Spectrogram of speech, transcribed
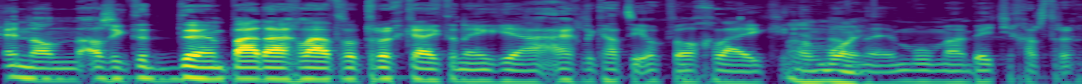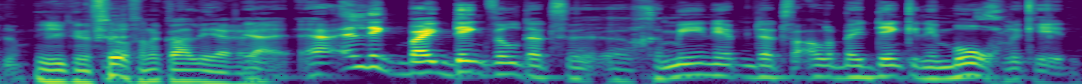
En dan als ik er de- een paar dagen later op terugkijk, dan denk ik, ja, eigenlijk had hij ook wel gelijk. Oh, en mooi. dan eh, moet ik maar een beetje gas terug doen. Dus je kunt veel van elkaar leren. Ja, Ja, ja, en ik, maar ik denk wel dat we gemeen hebben dat we allebei denken in mogelijkheden.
